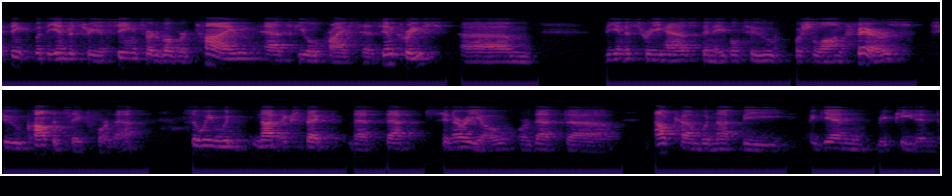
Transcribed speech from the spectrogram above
I think what the industry has seen sort of over time as fuel price has increased, um, the industry has been able to push along fares to compensate for that. So we would not expect that scenario or that uh, outcome would not be again repeated,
